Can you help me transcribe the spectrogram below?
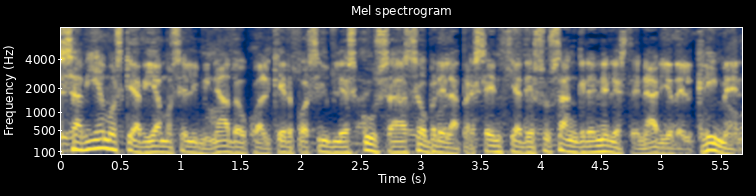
Sabíamos que habíamos eliminado cualquier posible excusa sobre la presencia de su sangre en el escenario del crimen.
